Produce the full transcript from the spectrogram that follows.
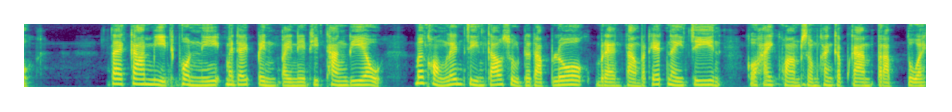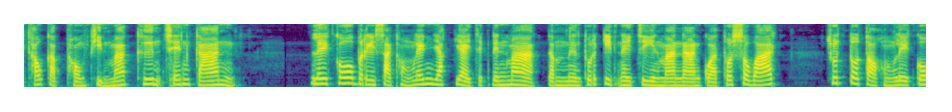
ก แต่การมีอิทธิพลนี้ไม่ได้เป็นไปในทิศทางเดียวเมื่อของเล่นจีนก้าวสู่ระดับโลก แบรนด์ต่างประเทศในจีน ก็ให้ความสำคัญกับการปรับตัวให้เข้ากับท้องถิ่นมากขึ้น เช่นกัน เลโก้บริษัทของเล่นยักษ์ใหญ่จากเดนมาร์กดำเนินธุรกิจในจีนมานานกว่าทศวรรษ ชุดตัวต่อของเลโก้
